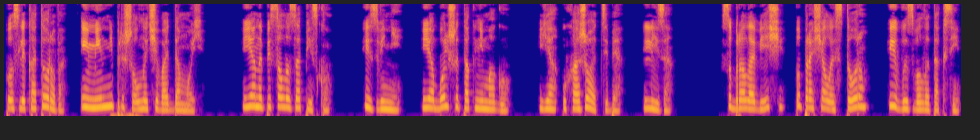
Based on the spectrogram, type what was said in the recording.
после которого и Мин не пришел ночевать домой. Я написала записку. «Извини, я больше так не могу. Я ухожу от тебя, Лиза». Собрала вещи, попрощалась с Тором и вызвала такси.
